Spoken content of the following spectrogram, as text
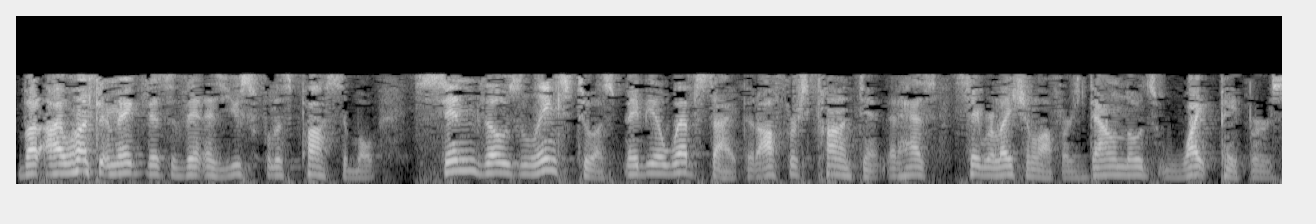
But I want to make this event as useful as possible. Send those links to us. Maybe a website that offers content, that has, say, relational offers, downloads white papers,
